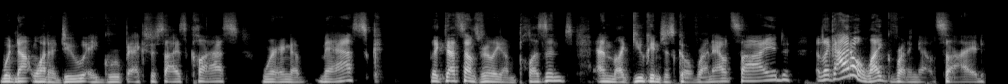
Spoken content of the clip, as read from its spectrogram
would not want to do a group exercise class wearing a mask like that sounds really unpleasant and like you can just go run outside. Like i don't like running outside.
